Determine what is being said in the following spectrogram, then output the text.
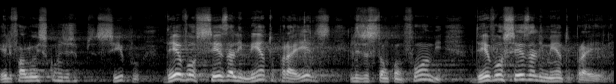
Ele falou isso com os discípulos: dê vocês alimento para eles, eles estão com fome, dê vocês alimento para ele.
